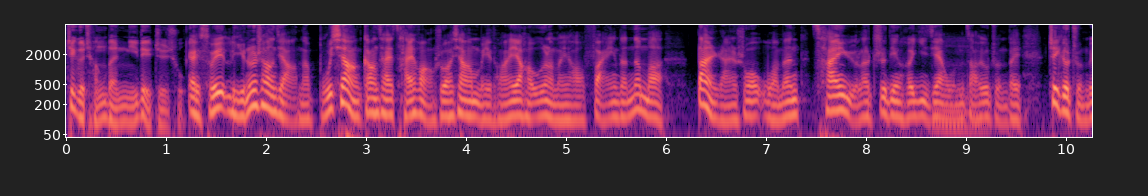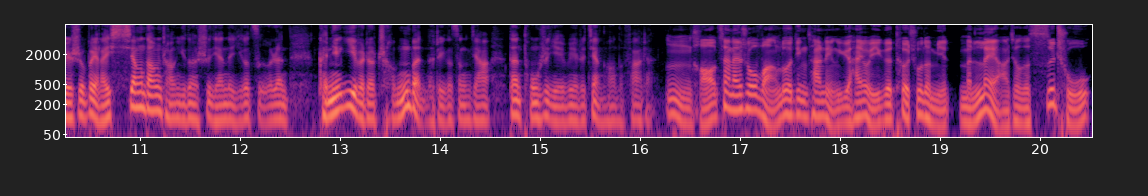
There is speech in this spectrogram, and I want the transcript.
这个成本你得支出。哎，所以理论上讲呢，不像刚才采访说，像美团也好，饿了么也好，反映的那么淡然，说我们参与了制定和意见，我们早有准备。这个准备是未来相当长一段时间的一个责任，肯定意味着成本的这个增加，但同时也意味着健康的发展。嗯，好，再来说网络订餐领域还有一个特殊的门门类啊，叫做私厨。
